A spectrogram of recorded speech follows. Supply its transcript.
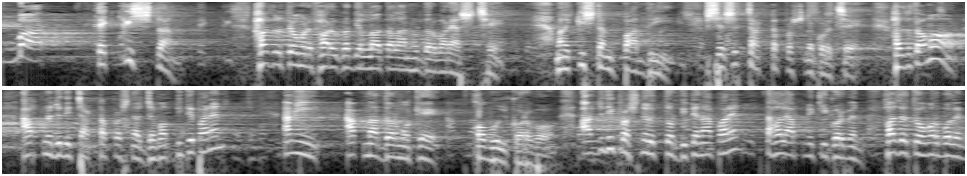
একবার এক খ্রিস্টান হজরত ওমর ফারুক রাদি আল্লাহ তালাহুর দরবারে আসছে। মানে খ্রিস্টান পাদ্রি শেষে চারটা প্রশ্ন করেছে। হজরত অমর আপনি যদি চারটা প্রশ্নের জবাব দিতে পারেন, আমি আপনার ধর্মকে কবুল করব। আর যদি প্রশ্নের উত্তর দিতে না পারেন, তাহলে আপনি কি করবেন? হজরত ওমর বলেন,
